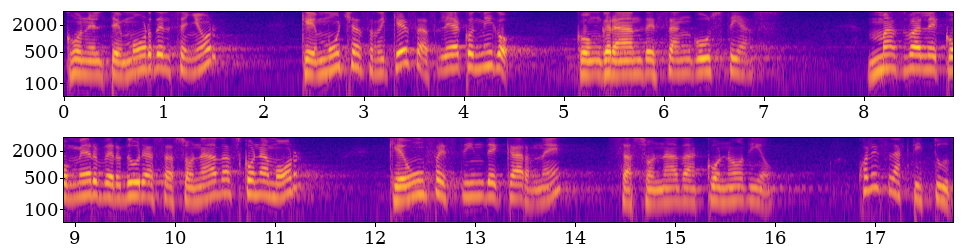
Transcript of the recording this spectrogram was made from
con el temor del Señor que muchas riquezas, lea conmigo, con grandes angustias. Más vale comer verduras sazonadas con amor que un festín de carne sazonada con odio. ¿Cuál es la actitud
